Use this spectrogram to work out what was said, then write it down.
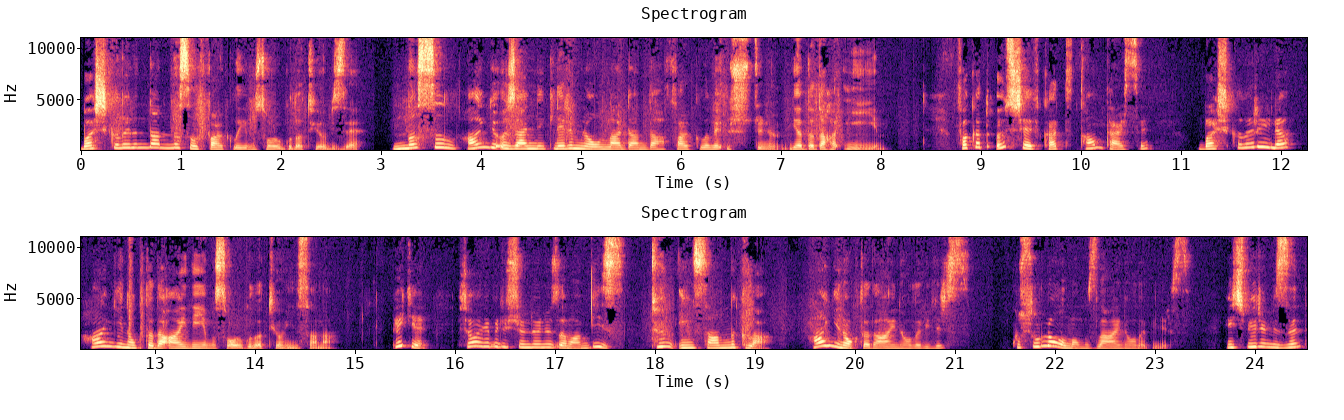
başkalarından nasıl farklıyımı sorgulatıyor bize. Nasıl, hangi özelliklerimle onlardan daha farklı ve üstünüm ya da daha iyiyim? Fakat öz şefkat tam tersi başkalarıyla hangi noktada aynıyımı sorgulatıyor insana. Peki şöyle bir düşündüğünüz zaman biz tüm insanlıkla hangi noktada aynı olabiliriz? Kusurlu olmamızla aynı olabiliriz. Hiçbirimizin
